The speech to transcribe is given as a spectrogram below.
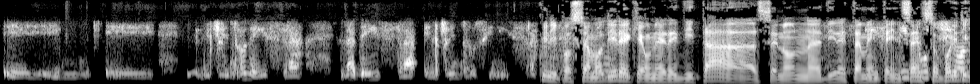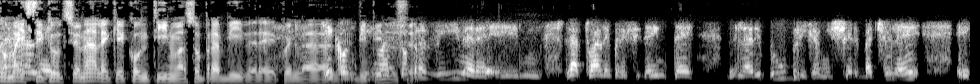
e, e il centrodestra, la destra e il centrosinistra. Quindi possiamo Quindi, dire che è un'eredità, se non direttamente in senso politico, ma istituzionale che continua a sopravvivere, quella che continua a sopravvivere. L'attuale Presidente della Repubblica, Michel Bachelet, è,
